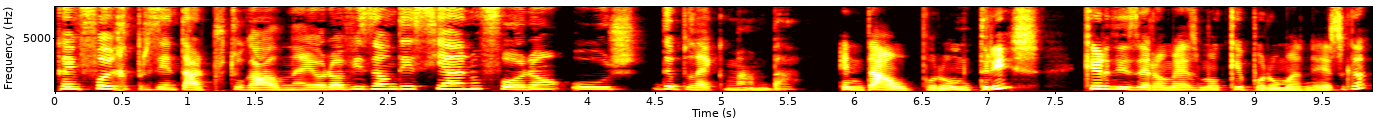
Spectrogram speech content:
quem foi representar Portugal na Eurovisão desse ano foram os The Black Mamba. Então, por um tris quer dizer o mesmo que por uma nesga?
